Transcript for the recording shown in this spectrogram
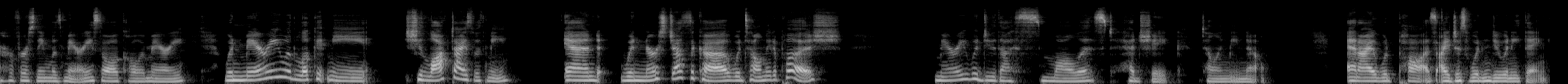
her first name was Mary, so I'll call her Mary. When Mary would look at me, she locked eyes with me. And when Nurse Jessica would tell me to push, Mary would do the smallest head shake telling me no. And I would pause. I just wouldn't do anything.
